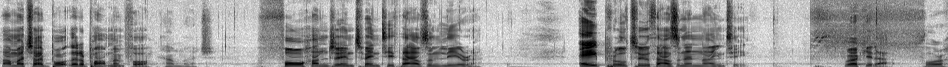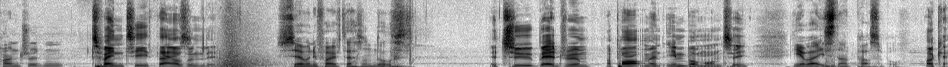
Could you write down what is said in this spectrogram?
how much I bought that apartment for? How much? 420,000 lira. April 2019. Work it out. 420,000 lira. seventy-five thousand dollars. A two bedroom apartment in Bomonti. Yeah, but it's not possible. Okay.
